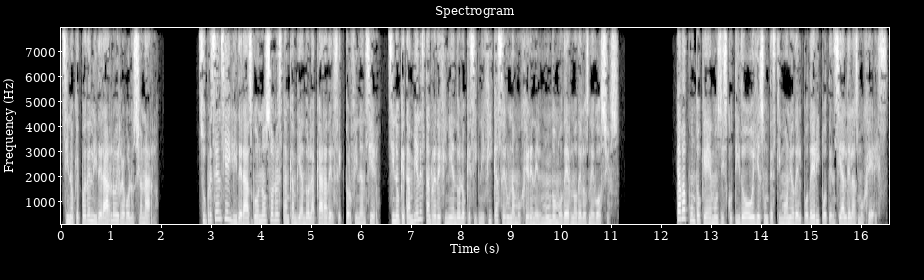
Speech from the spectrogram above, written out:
sino que pueden liderarlo y revolucionarlo. Su presencia y liderazgo no solo están cambiando la cara del sector financiero, sino que también están redefiniendo lo que significa ser una mujer en el mundo moderno de los negocios. Cada punto que hemos discutido hoy es un testimonio del poder y potencial de las mujeres.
